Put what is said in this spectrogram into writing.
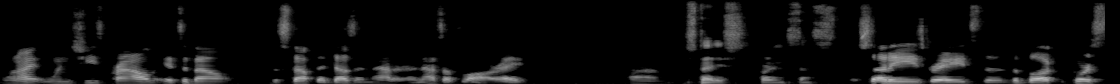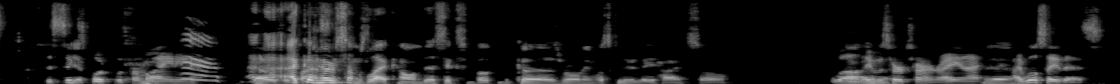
When I when she's proud, it's about the stuff that doesn't matter, and that's a flaw, right? Um, studies, for instance. Studies, grades, the the book. Of course, the sixth yep. book with Hermione. I, I could hear some slack on the sixth book because Rowling was clearly high. So, well, whatever. it was her turn, right? And I, yeah. I will say this:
